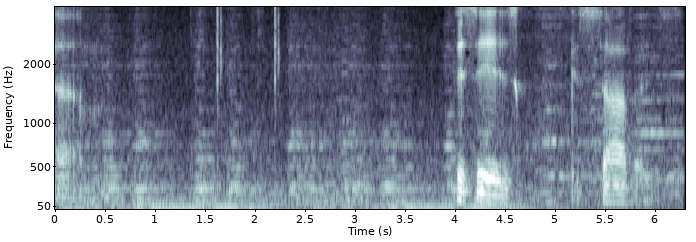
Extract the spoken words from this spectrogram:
Um, this is cassavas.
